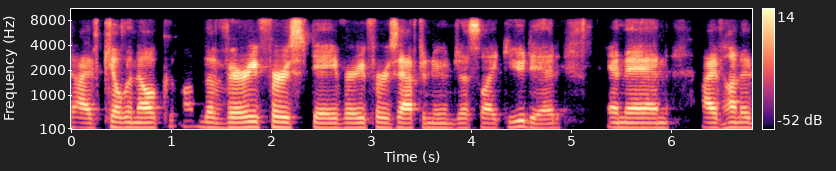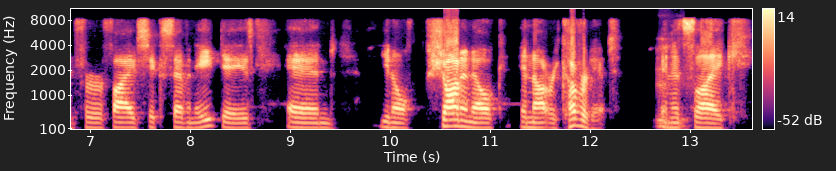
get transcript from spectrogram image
I've killed an elk the very first day, very first afternoon, just like you did, and then I've hunted for five, six, seven, eight days, and you know shot an elk and not recovered it, mm-hmm. and it's like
